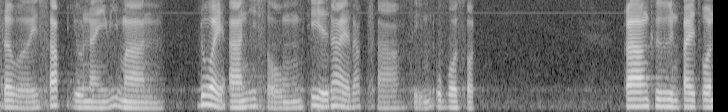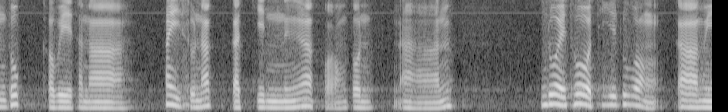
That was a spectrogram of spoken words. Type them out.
เสวยทรัพย์อยู่ในวิมาน ด้วยอานิสงส์ที่ได้รักษาศีลอุโบสถ กลางคืนไปทนทุกขเวทนา ให้สุนัขกกัดกินเนื้อของตนอาหาร ด้วยโทษที่ร่วงกามี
